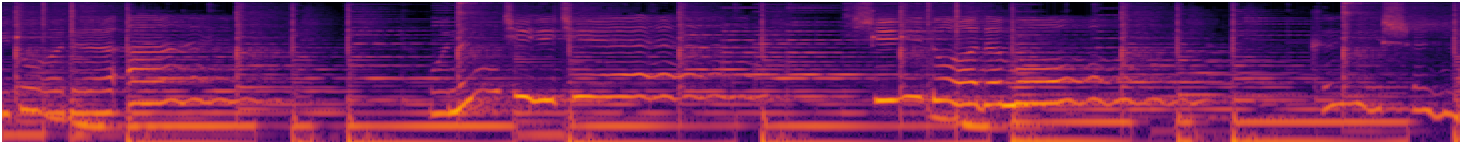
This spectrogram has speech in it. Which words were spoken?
许多的爱。我能拒绝许多的梦，可以省略，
